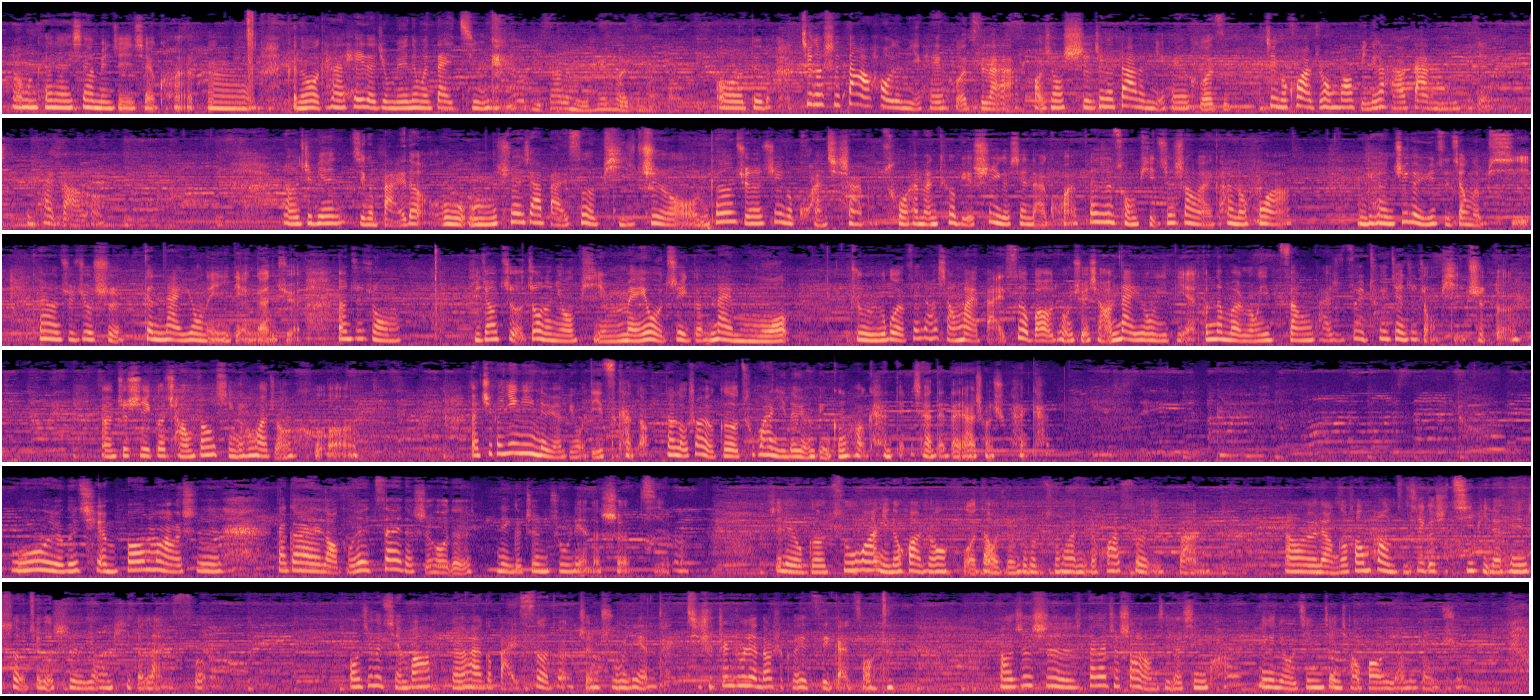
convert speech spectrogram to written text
让我们看看下面这些款，嗯，可能我看黑的就没有那么带劲。还有比大的米黑盒子还大。哦，对的，这个是大号的米黑盒子啦，好像是这个大的米黑盒子，这个化妆包比那个还要大那么一点，也太大了。然后这边几个白的，我我们说一下白色皮质哦，我们刚刚觉得这个款其实还不错，还蛮特别，是一个现代款。但是从皮质上来看的话，你看这个鱼子酱的皮，看上去就是更耐用的一点感觉，像这种。比较褶皱的牛皮没有这个耐磨，就如果非常想买白色包的同学，想要耐用一点，不那么容易脏，还是最推荐这种皮质的。嗯，这是一个长方形的化妆盒。那这个硬硬的圆饼我第一次看到，那楼上有个粗花泥的圆饼更好看，等一下带大家上去看看。有个钱包嘛是。大概老婆也在的时候的那个珍珠链的设计了。这里有个粗花泥的化妆盒，但我觉得这个粗花泥的花色一般。然后有两个方胖子，这个是漆皮的黑色，这个是羊皮的蓝色。哦，这个钱包原来还有个白色的珍珠链，其实珍珠链倒是可以自己改造的。然后这是大概就上两季的新款，那个牛津剑桥包一样的感觉。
